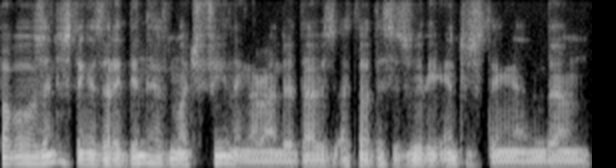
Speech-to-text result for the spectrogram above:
but what was interesting is that I didn't have much feeling around it. I was, I thought this is really interesting, and um,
